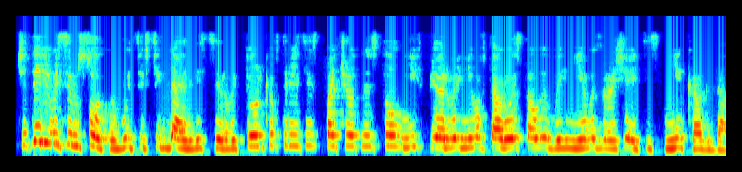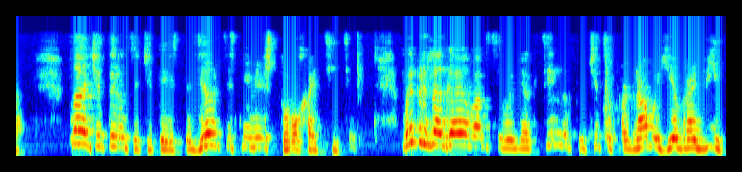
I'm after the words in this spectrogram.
4 800 вы будете всегда инвестировать только в третий почетный стол, ни в первый, ни во второй столы вы не возвращаетесь никогда. Ну а 14 400 делайте с ними что хотите. Мы предлагаем вам сегодня активно включиться в программу Евробит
